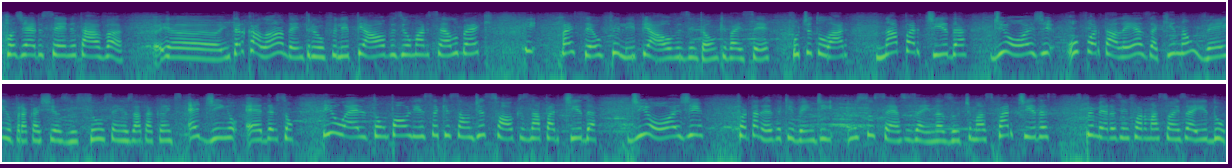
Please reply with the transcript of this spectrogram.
Rogério Ceni estava uh, intercalando entre o Felipe Alves e o Marcelo Beck e vai ser o Felipe Alves então que vai ser o titular na partida de hoje. O Fortaleza que não veio para Caxias do Sul sem os atacantes Edinho, Ederson e o Wellington Paulista que são desfalques na partida de hoje. Fortaleza que vem de insucessos aí nas últimas partidas. As primeiras informações aí do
